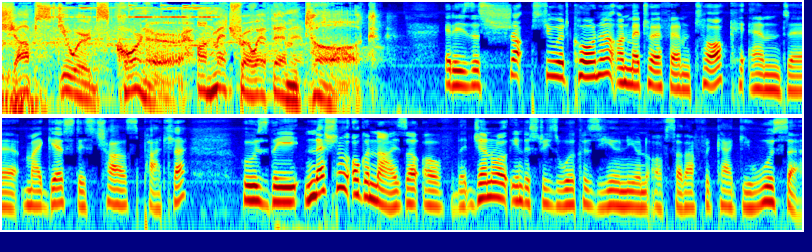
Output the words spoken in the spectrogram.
Shop Steward's Corner on Metro FM Talk. It is the Shop Steward Corner on Metro FM Talk, and uh, my guest is Charles Phahla, who's the national organizer of the General Industries Workers Union of South Africa, GIWUSA.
